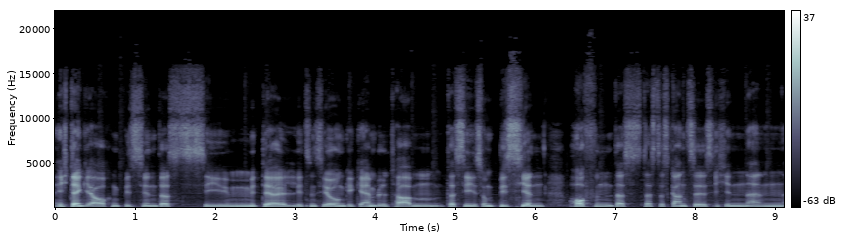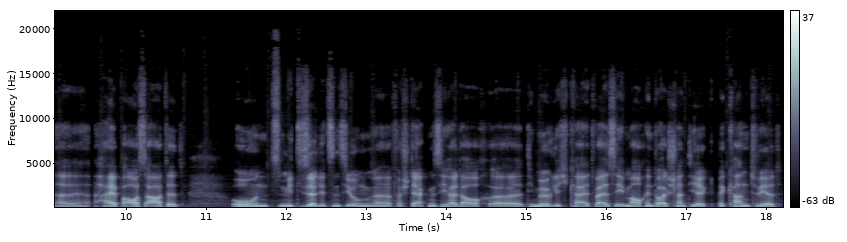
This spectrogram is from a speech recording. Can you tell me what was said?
ich denke auch ein bisschen, dass sie mit der Lizenzierung gegambelt haben, dass sie so ein bisschen hoffen, dass, dass das Ganze sich in einen äh, Hype ausartet. Und mit dieser Lizenzierung äh, verstärken sie halt auch äh, die Möglichkeit, weil es eben auch in Deutschland direkt bekannt wird.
